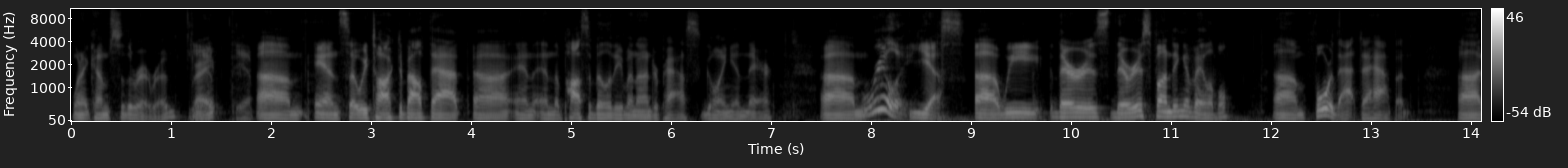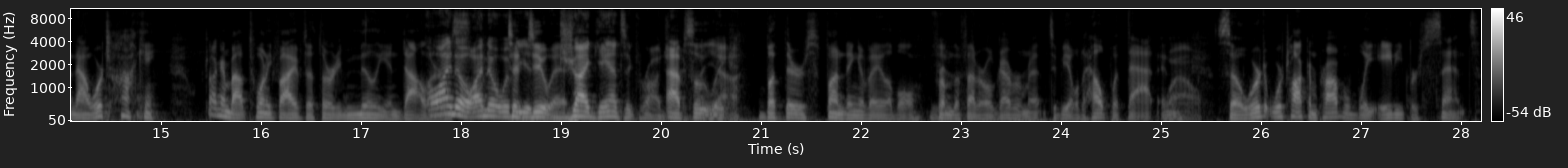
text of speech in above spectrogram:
when it comes to the railroad, right? yep. Um, and so we talked about that uh, and and the possibility of an underpass going in there. Um, Really? Yes, uh, we there is there is funding available um, for that to happen. Uh, now we're talking we're talking about 25 to 30 million dollars. Oh, I know. I know. It would to be a do it. gigantic project. Absolutely. Yeah. But there's funding available from the federal government to be able to help with that. And Wow. so we're, we're talking probably 80%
